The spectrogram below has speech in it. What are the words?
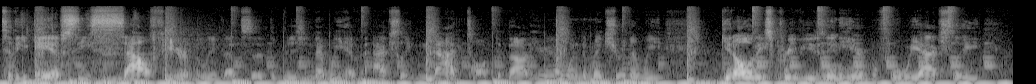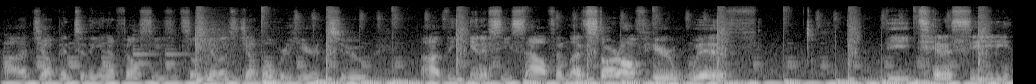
to the AFC South here. I believe that's a division that we have actually not talked about here, and I wanted to make sure that we get all these previews in here before we actually uh, jump into the NFL season. So yeah, let's jump over here to uh, the NFC South, and let's start off here with the Tennessee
